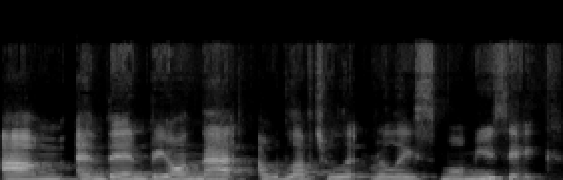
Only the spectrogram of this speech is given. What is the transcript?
Um, and then beyond that, I would love to le- release more music.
